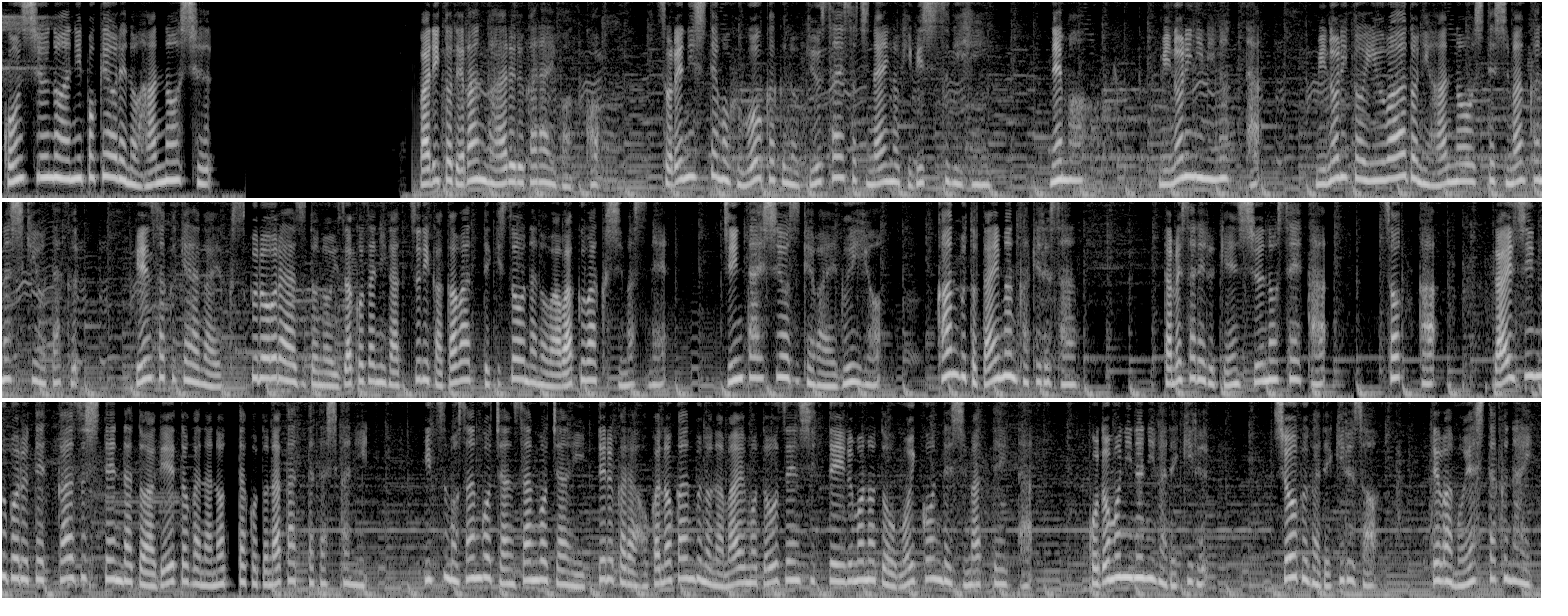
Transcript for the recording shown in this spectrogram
今週のアニポケオレの反応集。割と出番があるるからいぼっこ。それにしても不合格の救済措置ないの厳しすぎひん。でも、実りに実った。実りというワードに反応してしまう悲しきオタク。原作キャラがエクスプローラーズとのいざこざにがっつり関わってきそうなのはワクワクしますね。人体塩漬けはえぐいよ。幹部と大満 ×3。試される研修の成果。そっか。ライジングボルテッカーズ視点だとアゲートが名乗ったことなかった確かに。いつもサンゴちゃんサンゴちゃん言ってるから他の幹部の名前も当然知っているものと思い込んでしまっていた。子供に何ができる？勝負ができるぞ。では燃やしたくない。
